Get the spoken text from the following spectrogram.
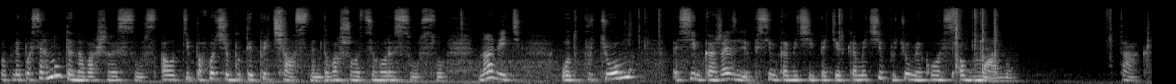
от не посягнути на ваш ресурс, а от типа хоче бути причасним до вашого цього ресурсу. Навіть от путем сімка жезлів, сімка мечів, п'ятірка мечів, путем якогось обману. Так.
